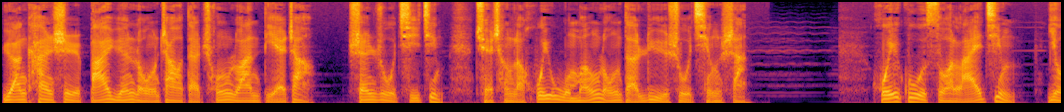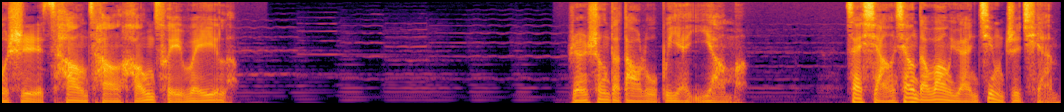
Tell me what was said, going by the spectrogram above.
远看是白云笼罩的重峦叠嶂，深入其境，却成了灰雾朦胧的绿树青山。回顾所来径。又是苍苍横翠微了。人生的道路不也一样吗？在想象的望远镜之前，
